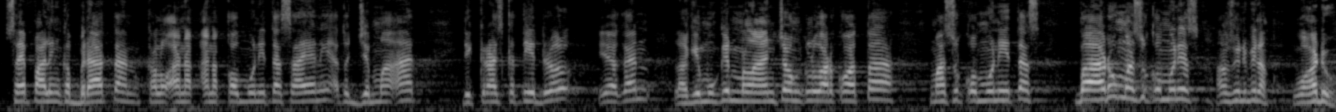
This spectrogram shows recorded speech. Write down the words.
Saya paling keberatan kalau anak-anak komunitas saya nih atau jemaat di Christ Cathedral, ya kan, lagi mungkin melancong keluar kota, masuk komunitas, baru masuk komunitas langsung dibilang, "Waduh,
